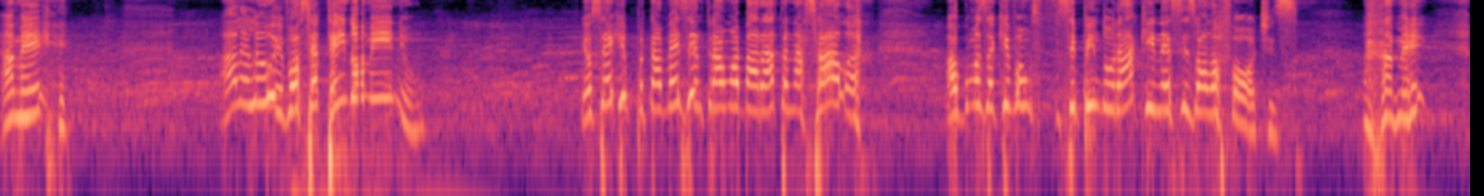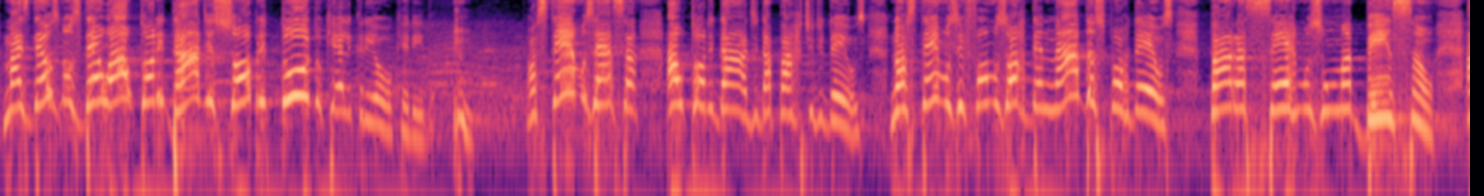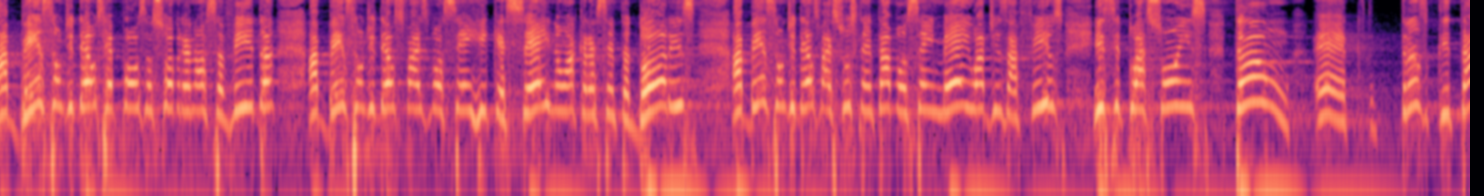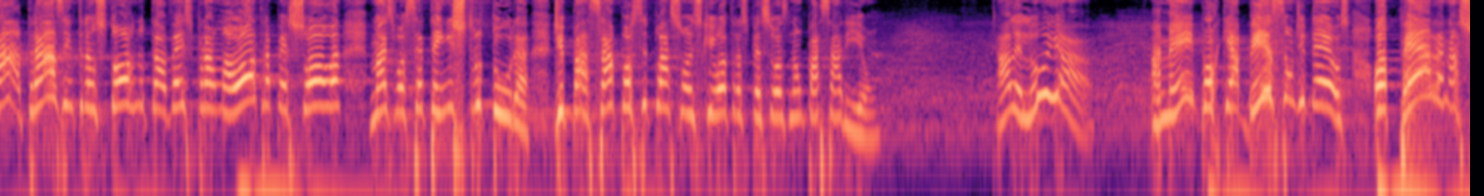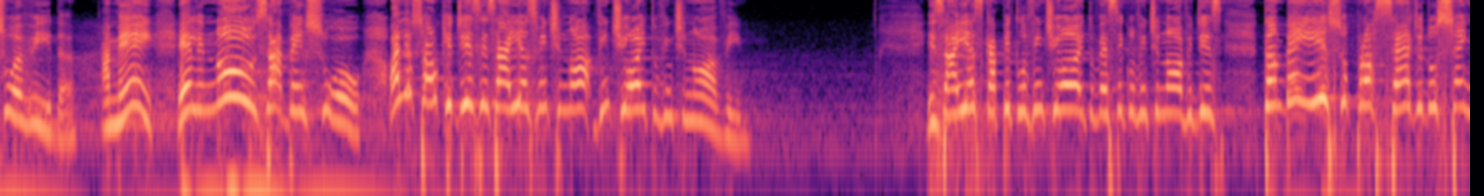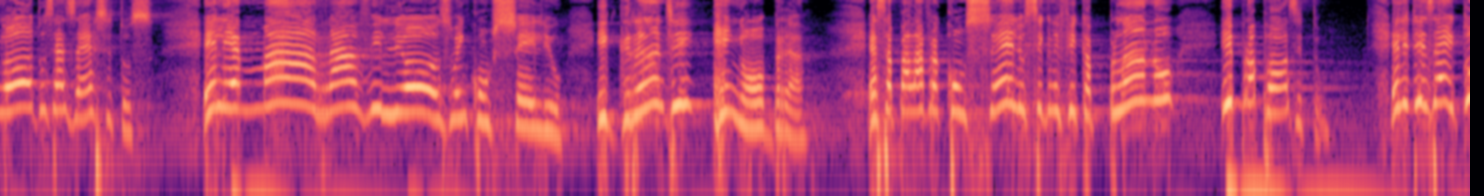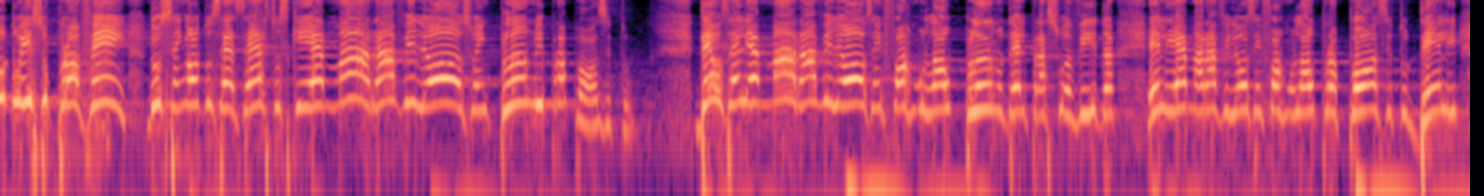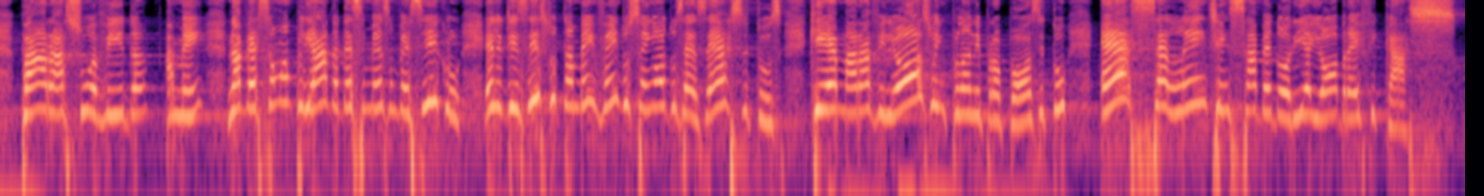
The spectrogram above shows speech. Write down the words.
Amém. Aleluia. Você tem domínio. Eu sei que talvez entrar uma barata na sala, algumas aqui vão se pendurar aqui nesses holofotes. Amém? Mas Deus nos deu autoridade sobre tudo que Ele criou, querido. Nós temos essa autoridade da parte de Deus. Nós temos e fomos ordenadas por Deus para sermos uma bênção. A bênção de Deus repousa sobre a nossa vida. A bênção de Deus faz você enriquecer e não acrescenta dores. A bênção de Deus vai sustentar você em meio a desafios e situações tão é, trans, que tá, trazem transtorno talvez para uma outra pessoa, mas você tem estrutura de passar por situações que outras pessoas não passariam. Aleluia! Amém? Porque a bênção de Deus opera na sua vida. Amém? Ele nos abençoou. Olha só o que diz Isaías 29, 28, 29. Isaías capítulo 28, versículo 29 diz: Também isso procede do Senhor dos exércitos. Ele é maravilhoso em conselho e grande em obra. Essa palavra conselho significa plano e propósito. Ele diz: Ei, tudo isso provém do Senhor dos Exércitos, que é maravilhoso em plano e propósito. Deus, ele é maravilhoso em formular o plano dele para a sua vida. Ele é maravilhoso em formular o propósito dele para a sua vida. Amém? Na versão ampliada desse mesmo versículo, ele diz: Isto também vem do Senhor dos Exércitos, que é maravilhoso em plano e propósito, excelente em sabedoria e obra eficaz.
